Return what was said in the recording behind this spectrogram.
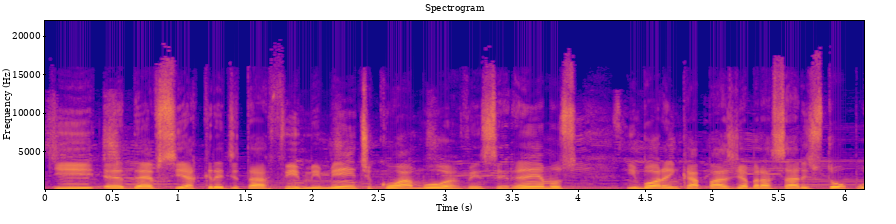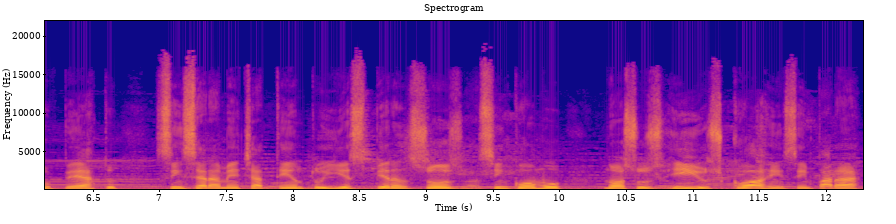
que é, deve-se acreditar firmemente, com amor venceremos. Embora incapaz de abraçar, estou por perto, sinceramente atento e esperançoso. Assim como nossos rios correm sem parar,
